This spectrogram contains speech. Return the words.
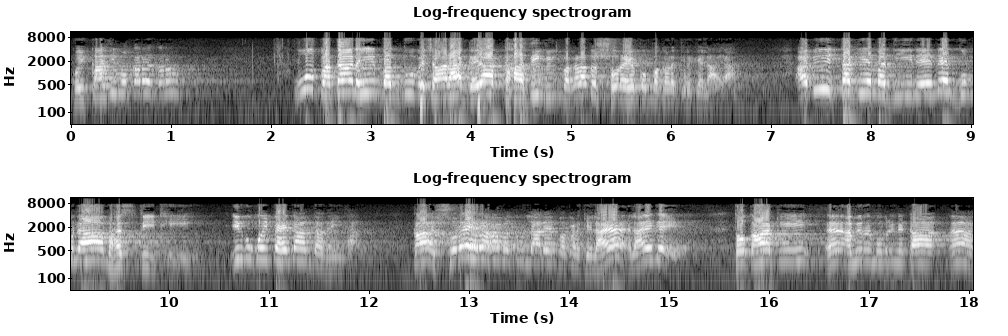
کوئی قاضی مقرر کرو۔ وہ پتا نہیں، بدو بیچارہ گیا، قاضی بھی پکڑا تو شرح کو پکڑ کر کے لایا۔ ابھی تک یہ مدینے میں گمنام ہستی تھی۔ ان کو کوئی پہچانتا نہیں تھا۔ کہا، شرح رحمت اللہ علیہ پکڑ کے لایا، لائے گئے۔ تو کہا کہ امیر المبری نے کہا ہاں،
